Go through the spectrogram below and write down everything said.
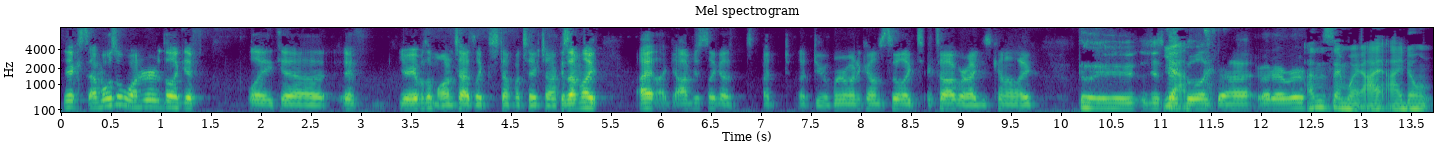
yeah, because I've also wondered like if like uh, if you're able to monetize like stuff on TikTok. Because I'm like I like I'm just like a, a a doomer when it comes to like TikTok, where I just kind of like just Yeah. go like that, whatever. I'm the same way. I, I don't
